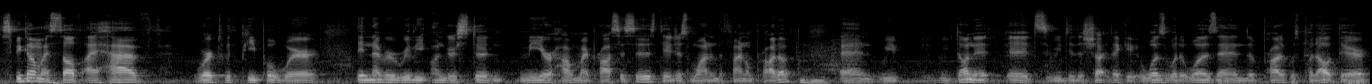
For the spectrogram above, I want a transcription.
speaking on myself, I have worked with people where they never really understood me or how my process is. They just wanted the final product, mm-hmm. and we we've done it. It's we did the shot like it was what it was, and the product was put out there,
